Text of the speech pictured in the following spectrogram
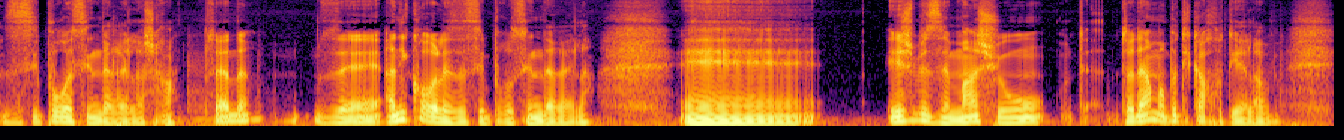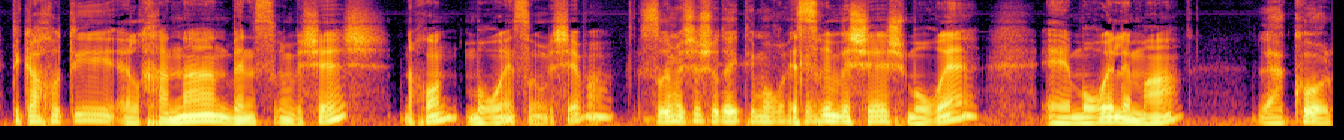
זה סיפור הסינדרלה שלך, בסדר? זה, אני קורא לזה סיפור סינדרלה. אה, יש בזה משהו, אתה יודע מה? בוא תיקח אותי אליו. תיקח אותי אל חנן בן 26, נכון? מורה 27? 26 עוד הייתי מורה, כן? 26 מורה, אה, מורה למה? להכל.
